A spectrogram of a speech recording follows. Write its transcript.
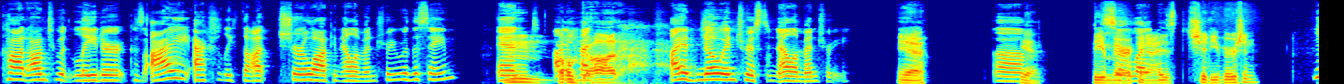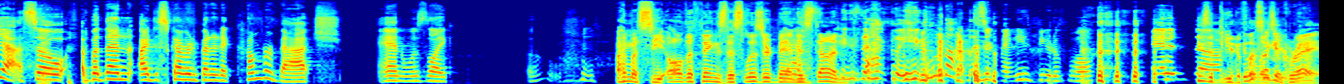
caught onto it later because I actually thought Sherlock and Elementary were the same, and Mm. I oh had God, I had no interest in Elementary. yeah, Um, Yeah. the So, like- Americanized shitty version? Yeah. So, but then I discovered Benedict Cumberbatch and was like, I must see all the things this lizard man has done. Exactly. Well, not lizard man. He's beautiful. And He's a um, beautiful. he looks like a gray. man.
